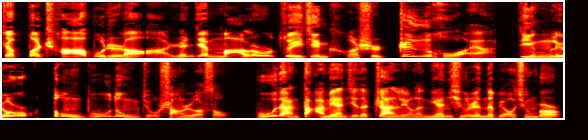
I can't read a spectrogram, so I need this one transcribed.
这不查不知道啊！人家马骝最近可是真火呀，顶流，动不动就上热搜。不但大面积的占领了年轻人的表情包，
